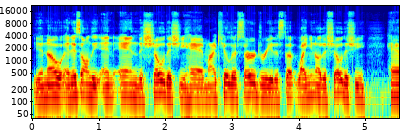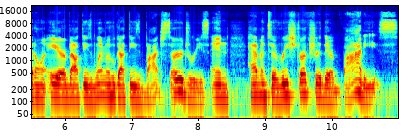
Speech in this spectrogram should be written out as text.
You know and it's only and and the show that she had my killer surgery the stuff like you know the show that she had on air about these women who got these botched surgeries and having to restructure their bodies.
